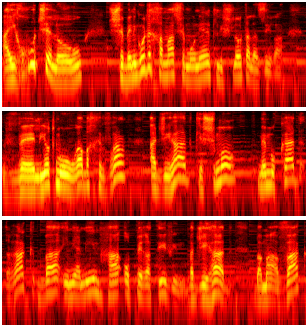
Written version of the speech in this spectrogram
הייחוד שלו הוא שבניגוד לחמאס שמעוניינת לשלוט על הזירה ולהיות מעורה בחברה, הג'יהאד כשמו ממוקד רק בעניינים האופרטיביים, בג'יהאד, במאבק,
